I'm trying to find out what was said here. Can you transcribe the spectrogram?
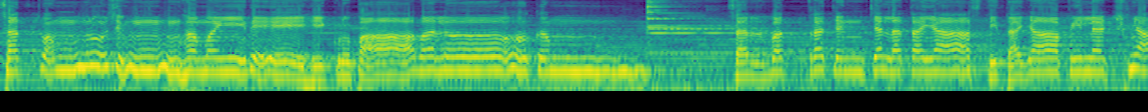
సత్వం నృసింహమైదేహి కృపావలోకం. సర్వత్ర చంచలతయా స్థితయాపి లక్ష్మ్యా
